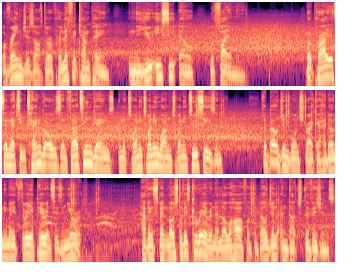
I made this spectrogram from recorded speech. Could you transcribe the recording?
of Rangers after a prolific campaign in the UECL with Feyenoord. But prior to netting 10 goals in 13 games in the 2021-22 season, the Belgian-born striker had only made three appearances in Europe, having spent most of his career in the lower half of the Belgian and Dutch divisions.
